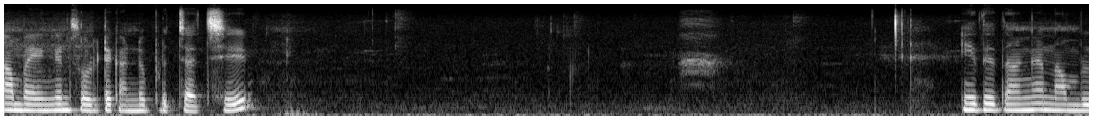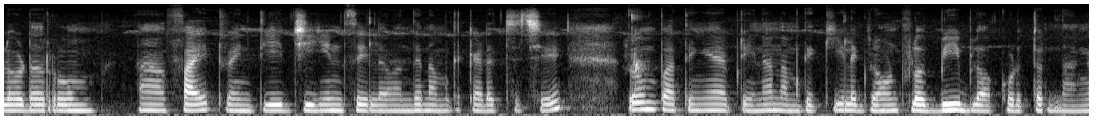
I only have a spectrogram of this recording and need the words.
நம்ம எங்கேன்னு சொல்லிட்டு கண்டுபிடிச்சாச்சு. இது தாங்க நம்மளோட ரூம் ஃபைவ் டுவெண்ட்டி எயிட் ஜிஎன்சியில் வந்து நமக்கு கிடச்சிச்சு. ரூம் பார்த்திங்க அப்படின்னா நமக்கு கீழே கிரவுண்ட் ஃப்ளோர் பி பிளாக் கொடுத்துருந்தாங்க.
